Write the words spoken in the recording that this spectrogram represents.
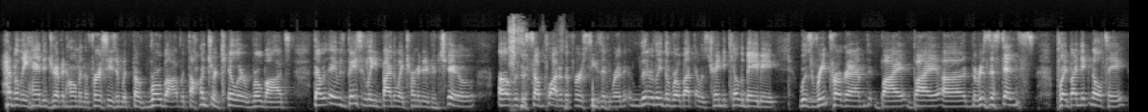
heavily handed driven home in the first season with the robot, with the hunter killer robots. That was it was basically, by the way, Terminator Two. Uh, was the subplot of the first season where literally the robot that was trained to kill the baby was reprogrammed by by uh, the resistance played by Nick Nolte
